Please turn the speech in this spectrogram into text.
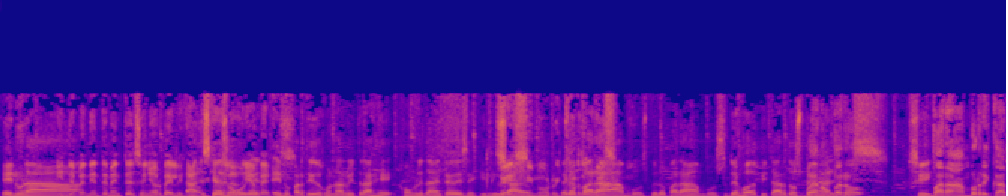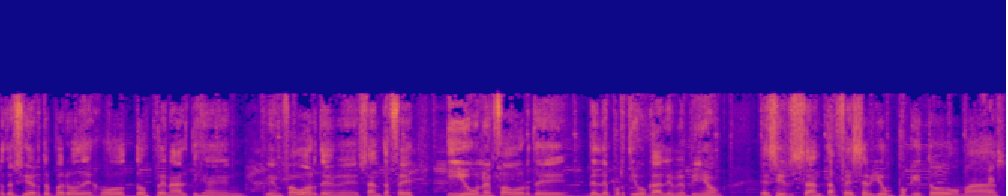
En una Independientemente del señor Vélez. Ah, ¿no? es que eso voy, en, un partido con un arbitraje completamente desequilibrado. Pésimo, pero Ricardo, para pésimo. ambos, pero para ambos. Dejó de pitar dos Bueno, pero penaltis. para ambos Ricardo es cierto, pero dejó dos penaltis en, en favor de eh, Santa Fe y uno en favor de, del Deportivo Cali, en mi opinión. Es decir, Santa Fe se vio un poquito más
